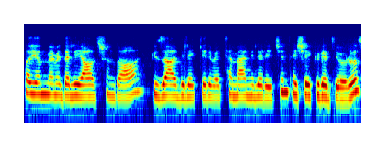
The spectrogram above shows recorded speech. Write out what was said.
Sayın Mehmet Ali Yalçın da güzel dilekleri ve temennileri için teşekkür ediyoruz.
